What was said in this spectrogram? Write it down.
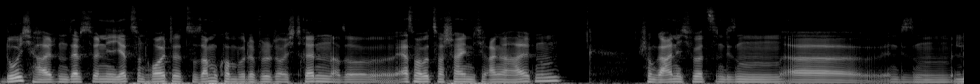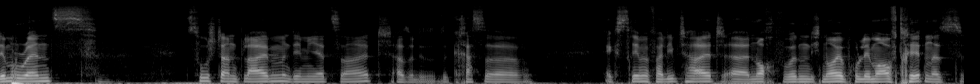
durchhalten. Selbst wenn ihr jetzt und heute zusammenkommen würdet, würdet ihr euch trennen. Also erstmal wird es wahrscheinlich nicht lange halten. Schon gar nicht wird es in diesem, äh, in diesem Limerence-Zustand bleiben, in dem ihr jetzt seid. Also diese, diese krasse extreme Verliebtheit, äh, noch würden nicht neue Probleme auftreten. Es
